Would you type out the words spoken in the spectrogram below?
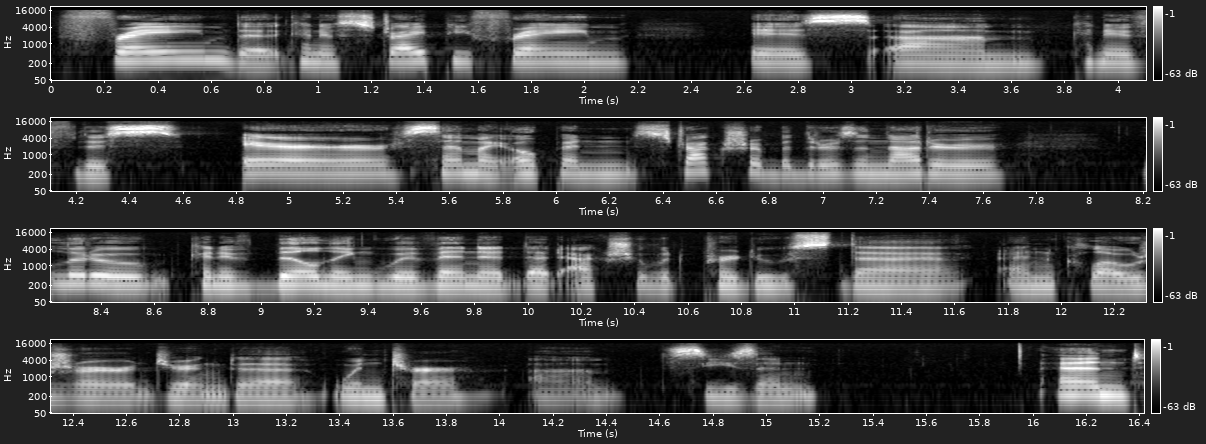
frame, the kind of stripy frame, is um, kind of this air semi open structure, but there's another little kind of building within it that actually would produce the enclosure during the winter um, season. And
